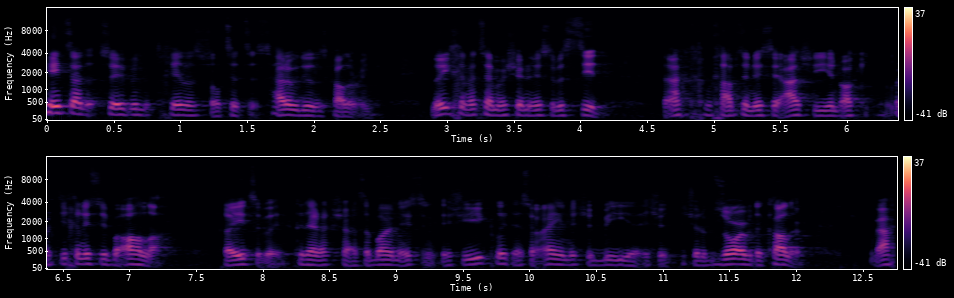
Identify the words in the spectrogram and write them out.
How do we do this coloring? It should be uh, it should it should absorb the color. Immer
